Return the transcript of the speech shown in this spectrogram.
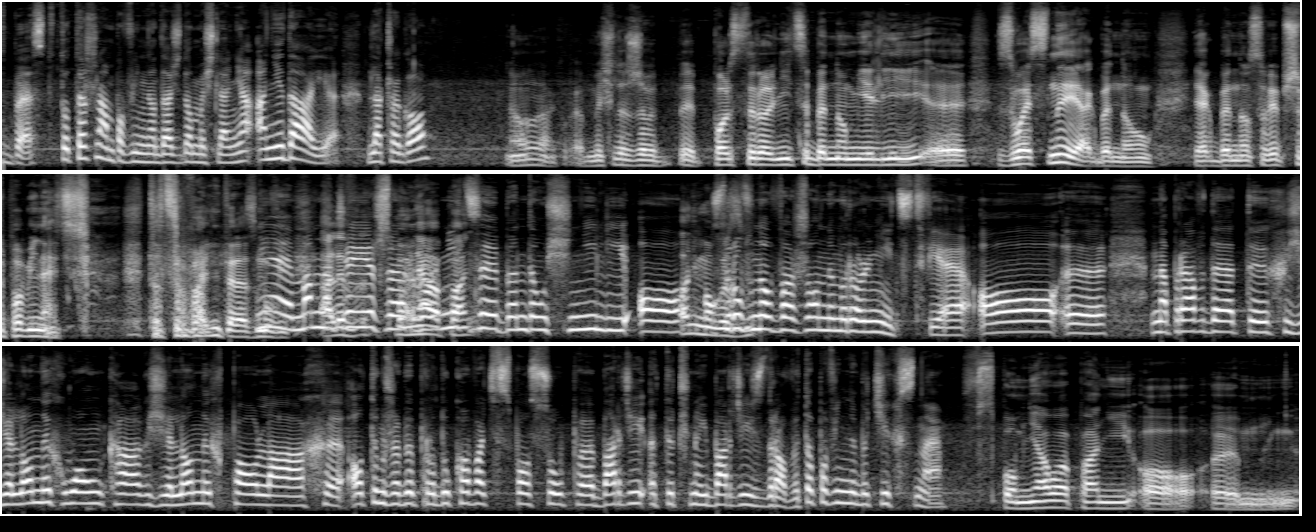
azbest. To też nam powinno dać do myślenia, a nie daje. Dlaczego? No tak. Myślę, że y, polscy rolnicy będą mieli y, złe sny, jak będą, jak będą sobie przypominać to, co pani teraz mówi. Nie, mam Ale nadzieję, że wspomniała pani- rolnicy będą śnili o zrównoważonym rolnictwie, o y, naprawdę tych zielonych łąkach, zielonych polach, y, o tym, żeby produkować w sposób y, bardziej etyczny i bardziej zdrowy. To powinny być ich sny. Wspomniała Pani o em,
